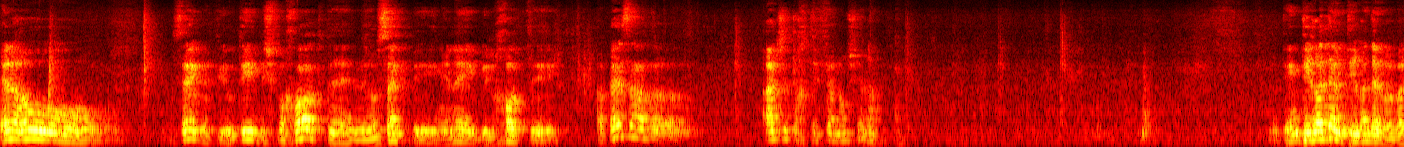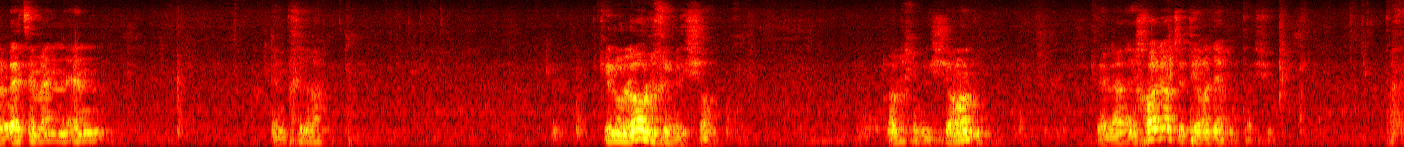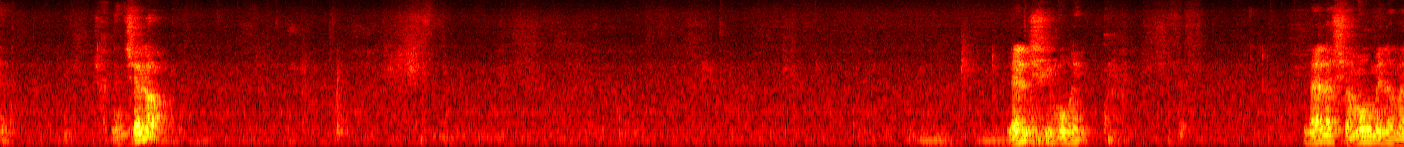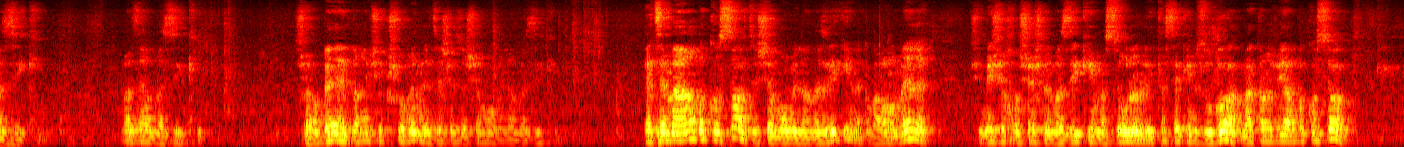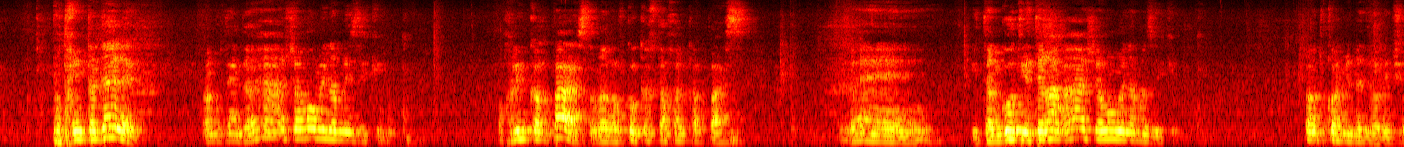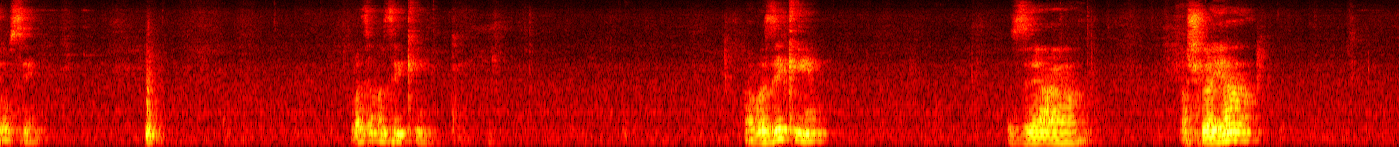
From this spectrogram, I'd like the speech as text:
אלא הוא עוסק בפיוטים, בשבחות, ועוסק בענייני, בהלכות אה, הפסח, עד שתחטיפנו שנה. אם תירדם, תירדם, אבל בעצם אין, אין, אין בחירה. כאילו לא הולכים לישון. לא הולכים לישון, יכול להיות שתירדם מתישהו. ייתכן שלא. ליל שימורים. לילה שמור מן המזיקים. מה זה המזיקים? יש הרבה דברים שקשורים לזה שזה שמור מן המזיקים. עצם הארבע כוסות זה שמור מן המזיקים, הגמרא אומרת שמי שחושש למזיקים אסור לו להתעסק עם זוגות, מה אתה מביא ארבע כוסות? פותחים את הדלת. מה פותחים את הדלת? אה, שמור מן המזיקים. אוכלים כרפס, זאת אומרת, רב קוק, איך אתה אוכל כרפס? והתענגות יתרה, אה, שמור מן המזיקים. עוד כל מיני דברים שעושים. מה זה מזיקים? המזיקים זה האשליה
